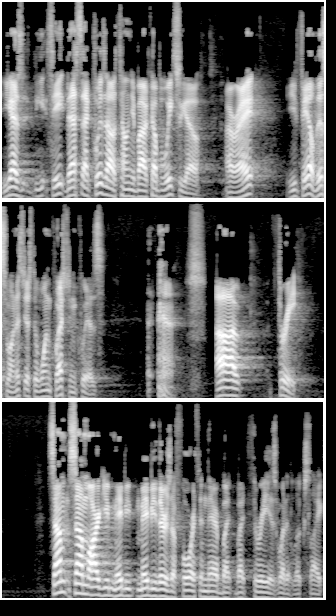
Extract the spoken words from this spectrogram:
You guys, see, that's that quiz I was telling you about a couple weeks ago. All right? You'd fail this one. It's just a one question quiz. uh, three. Some, some argue maybe, maybe there's a fourth in there, but, but three is what it looks like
